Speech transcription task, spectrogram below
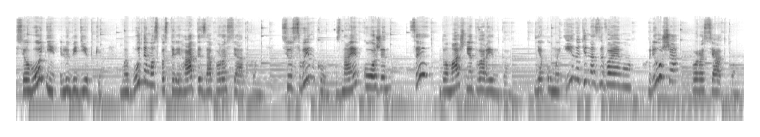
Сьогодні, любі дітки, ми будемо спостерігати за поросятком. Цю свинку знає кожен. Це домашня тваринка, яку ми іноді називаємо Хрюша поросятком.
